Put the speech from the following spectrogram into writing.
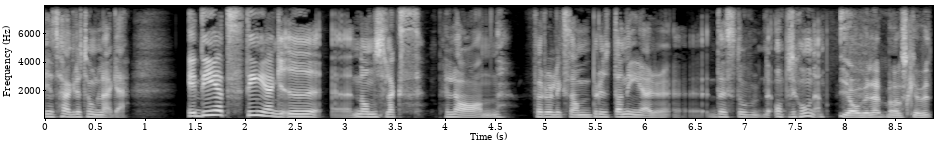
i ett högre tonläge. Är det ett steg i eh, någon slags plan för att liksom bryta ner eh, det stor, oppositionen? Ja, men man ska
